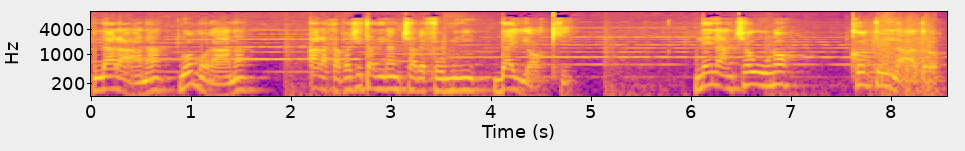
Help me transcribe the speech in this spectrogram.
la rana, l'uomo rana, ha la capacità di lanciare fulmini dagli occhi. Ne lancia uno contro il ladro,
